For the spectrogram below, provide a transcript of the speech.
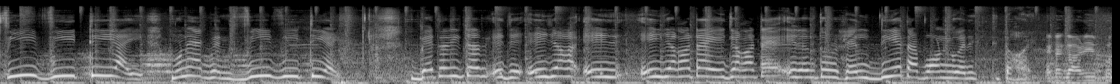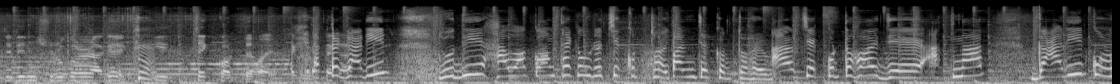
ভিভিটিআই মনে রাখবেন ভিভিটিআই ব্যাটারিটার এই যে এই জায়গা এই এই জায়গাটা এই জায়গাটায় এর ভিতর হেল্প দিয়ে তারপর অন্য গাড়ি দিতে হয়। একটা গাড়ি প্রতিদিন শুরু করার আগে কি হ্যাঁ। চেক করতে হয়? একটা গাড়ির যদি হাওয়া কম থাকে ওটা চেক করতে হয় পানি চেক করতে হয়। আর চেক করতে হয় যে আপনার গাড়ির কোনো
